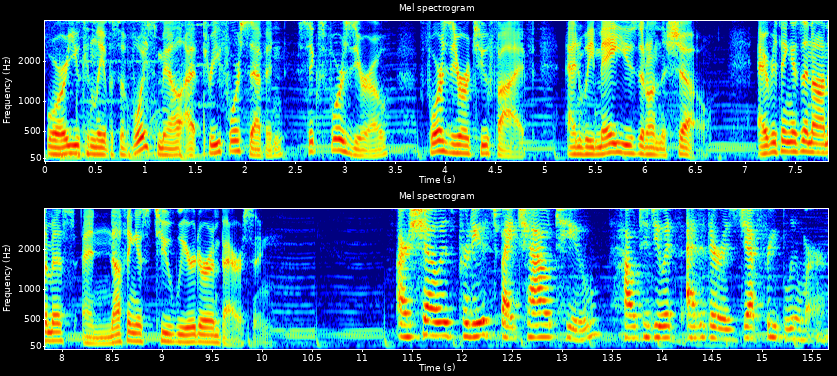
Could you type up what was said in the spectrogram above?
Or you can leave us a voicemail at 347 640 4025 and we may use it on the show. Everything is anonymous and nothing is too weird or embarrassing. Our show is produced by Chau Tu. How to Do Its editor is Jeffrey Bloomer.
